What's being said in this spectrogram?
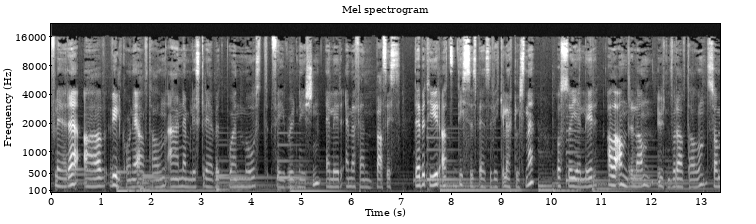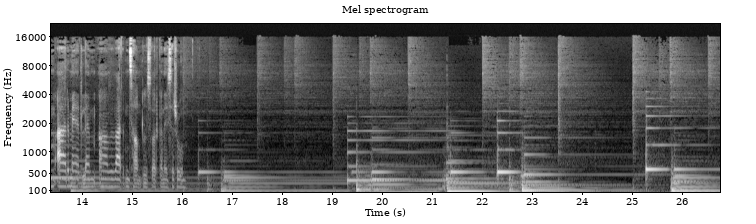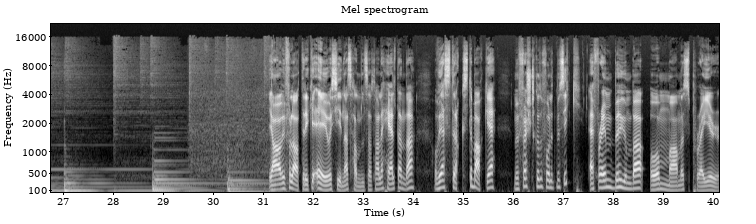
Flere av vilkårene i avtalen er nemlig skrevet på en Most Favored Nation, eller MFN-basis. Det betyr at disse spesifikke lettelsene også gjelder alle andre land utenfor avtalen som er medlem av Verdens handelsorganisasjon. Ja, vi forlater ikke EU og Kinas handelsavtale helt enda, og vi er straks tilbake. Men først skal du få litt musikk. Ephraim Bugumba og Mamas Prayer.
